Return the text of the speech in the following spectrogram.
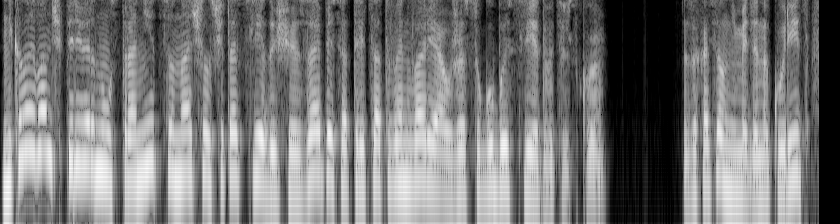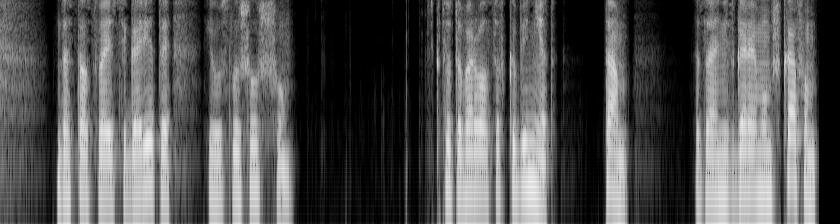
Николай Иванович перевернул страницу, начал читать следующую запись от 30 января, уже сугубо исследовательскую. Захотел немедленно курить, достал свои сигареты и услышал шум. Кто-то ворвался в кабинет. Там, за несгораемым шкафом,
